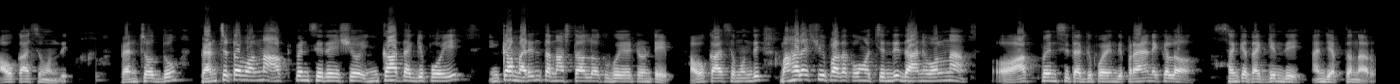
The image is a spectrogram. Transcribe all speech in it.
అవకాశం ఉంది. పెంచొద్దు. పెంచటం వలన ఆక్యుపెన్సీ రేషియో ఇంకా తగ్గిపోయి ఇంకా మరింత నష్టాల్లోకి పోయేటువంటి అవకాశం ఉంది. మహాలక్ష్మి పథకం వచ్చింది. దాని వలన ఆక్యుపెన్సీ తగ్గిపోయింది. ప్రయాణికుల సంఖ్య తగ్గింది అని చెప్తున్నారు.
